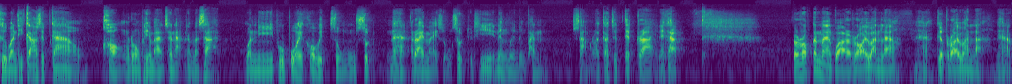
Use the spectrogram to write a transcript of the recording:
คือวันที่ 99 ของโรงพยาบาลสนามธรรมศาสตร์ วันนี้ผู้ป่วยโควิดสูงสุดนะฮะรายใหม่สูงสุดอยู่ที่ 11,397 รายนะครับ เรารบกันมากว่าร้อยวันแล้วนะฮะเกือบร้อยวันละนะครับ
